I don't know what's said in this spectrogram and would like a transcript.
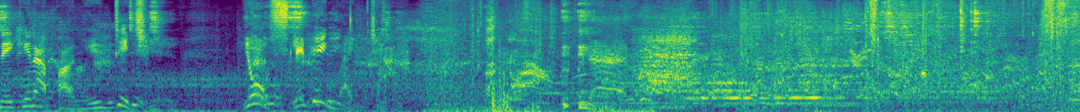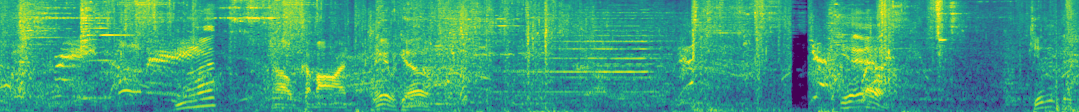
Sneaking up on you, did you? You're slipping, Ranger. What? Oh, come on. Here we go. Yeah. Get it, douche.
